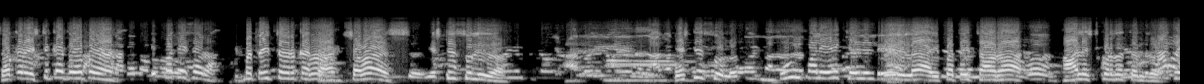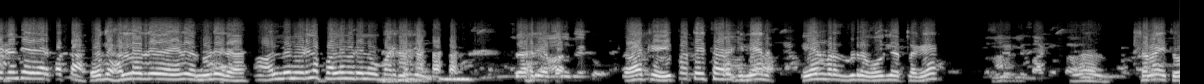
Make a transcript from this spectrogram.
ಸಾವ್ಕಾರ ಎಷ್ಟು ವ್ಯಾಪಾರ? ಇಪ್ಪತ್ತೈದು ಸಾವಿರ? ಇಪ್ಪತ್ತೈದು ಸಾವಿರ ಕತ್ತ ಶವಾಸ್ ಎಷ್ಟೇ ಸೂಲ್ ಇದು? ಎಷ್ಟೇ ಸೂಲು? ಸೂಲ್ ಪಾಲಿ ಏನ್ ಕೇಳಿಲ್ರಿ. ಹೇಳಿಲ್ಲ ಇಪ್ಪತ್ತೈದು ಸಾವಿರ? ಹಾಲು ಎಷ್ಟು ಕೊಡ್ತಂದ್ರೆ ಪಕ್ಕ. ಹೋಗಿ ಹಲ್ಲೋದ್ರೆ ಹೇಳಿ ನೋಡಿದ್ರ? ಹಲ್ಲು ನೋಡಿಲ್ಲ ಪಲ್ಲ ನೋಡಿಲ್ಲ ಸರಿ ಓಕೆ ಇಪ್ಪತ್ತೈದು ಸಾವಿರಕ್ಕೆ ಇನ್ನೇನ್ ಏನ್ ಬರೋದು ಬಿಡ್ರಿ ಹೋಗ್ಲಿ ಅತ್ಲಾಗೆ. ಹಾ, ಚೆನ್ನಾಯ್ತು.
